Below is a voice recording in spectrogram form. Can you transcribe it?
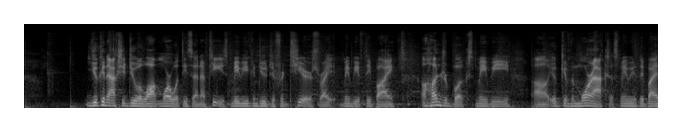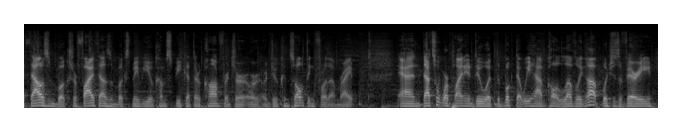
you can actually do a lot more with these NFTs. Maybe you can do different tiers, right? Maybe if they buy 100 books, maybe uh, you'll give them more access. Maybe if they buy 1,000 books or 5,000 books, maybe you'll come speak at their conference or, or, or, do consulting for them, right? And that's what we're planning to do with the book that we have called Leveling Up, which is a very,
